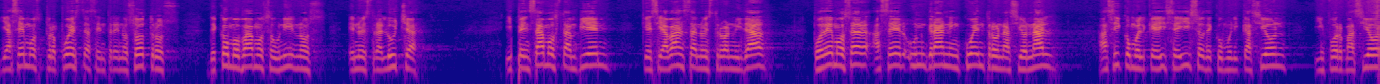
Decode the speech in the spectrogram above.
y hacemos propuestas entre nosotros de cómo vamos a unirnos en nuestra lucha. Y pensamos también que si avanza nuestra unidad, podemos hacer un gran encuentro nacional, así como el que se hizo de comunicación, información,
